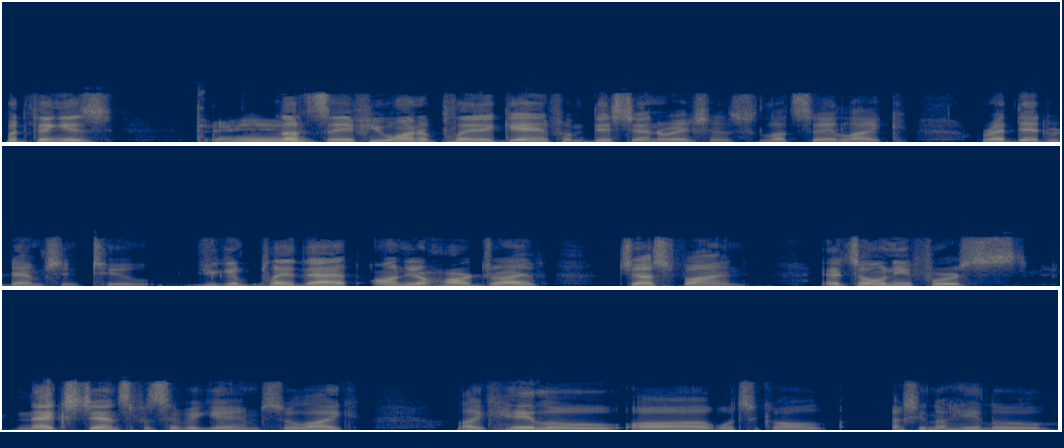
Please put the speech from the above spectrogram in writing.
But the thing is, Damn. let's say if you want to play a game from this generation, so let's say like Red Dead Redemption 2, you can play that on your hard drive just fine. It's only for next gen specific games. So like like Halo, uh, what's it called? Actually, no, Halo.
